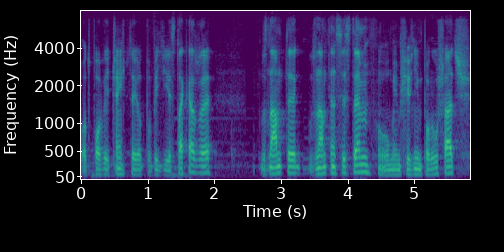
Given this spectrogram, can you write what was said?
odpowiedź, część tej odpowiedzi jest taka, że znam, te, znam ten system, umiem się w nim poruszać.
